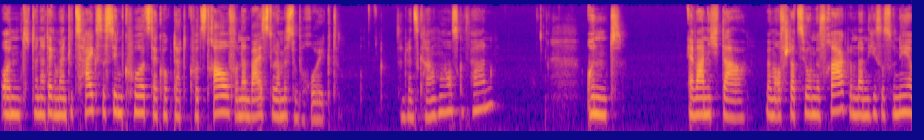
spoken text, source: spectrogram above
Und dann hat er gemeint, du zeigst es dem kurz, der guckt da kurz drauf und dann weißt du, dann bist du beruhigt. Sind wir ins Krankenhaus gefahren und er war nicht da. Wir haben auf Station gefragt und dann hieß es so, nee,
